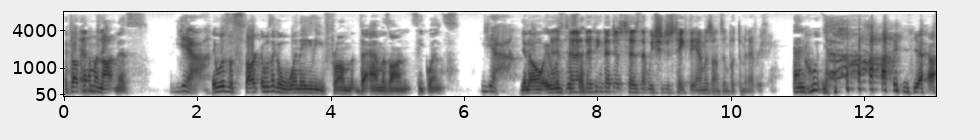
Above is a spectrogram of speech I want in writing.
it felt kind of monotonous. yeah It was a stark. It was like a 180 from the Amazon sequence. yeah You know, it was and, just and like, I think that just says that we should just take the Amazons and put them in everything and who? yeah,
